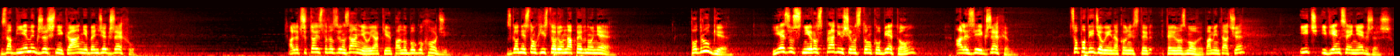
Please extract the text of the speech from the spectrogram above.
zabijemy grzesznika, nie będzie grzechu. Ale czy to jest rozwiązanie, o jakie Panu Bogu chodzi? Zgodnie z tą historią na pewno nie. Po drugie, Jezus nie rozprawił się z tą kobietą, ale z jej grzechem. Co powiedział jej na koniec tej, tej rozmowy? Pamiętacie? Idź i więcej nie grzesz.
